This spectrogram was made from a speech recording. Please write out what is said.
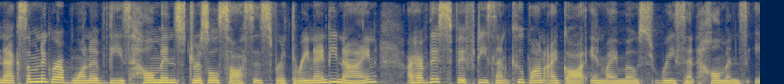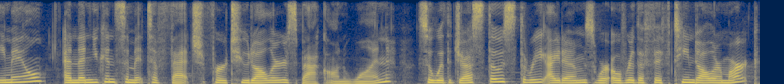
Next, I'm going to grab one of these Hellmann's drizzle sauces for $3.99. I have this 50 cent coupon I got in my most recent Hellmann's email, and then you can submit to Fetch for $2 back on one. So with just those three items, we're over the $15 mark.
